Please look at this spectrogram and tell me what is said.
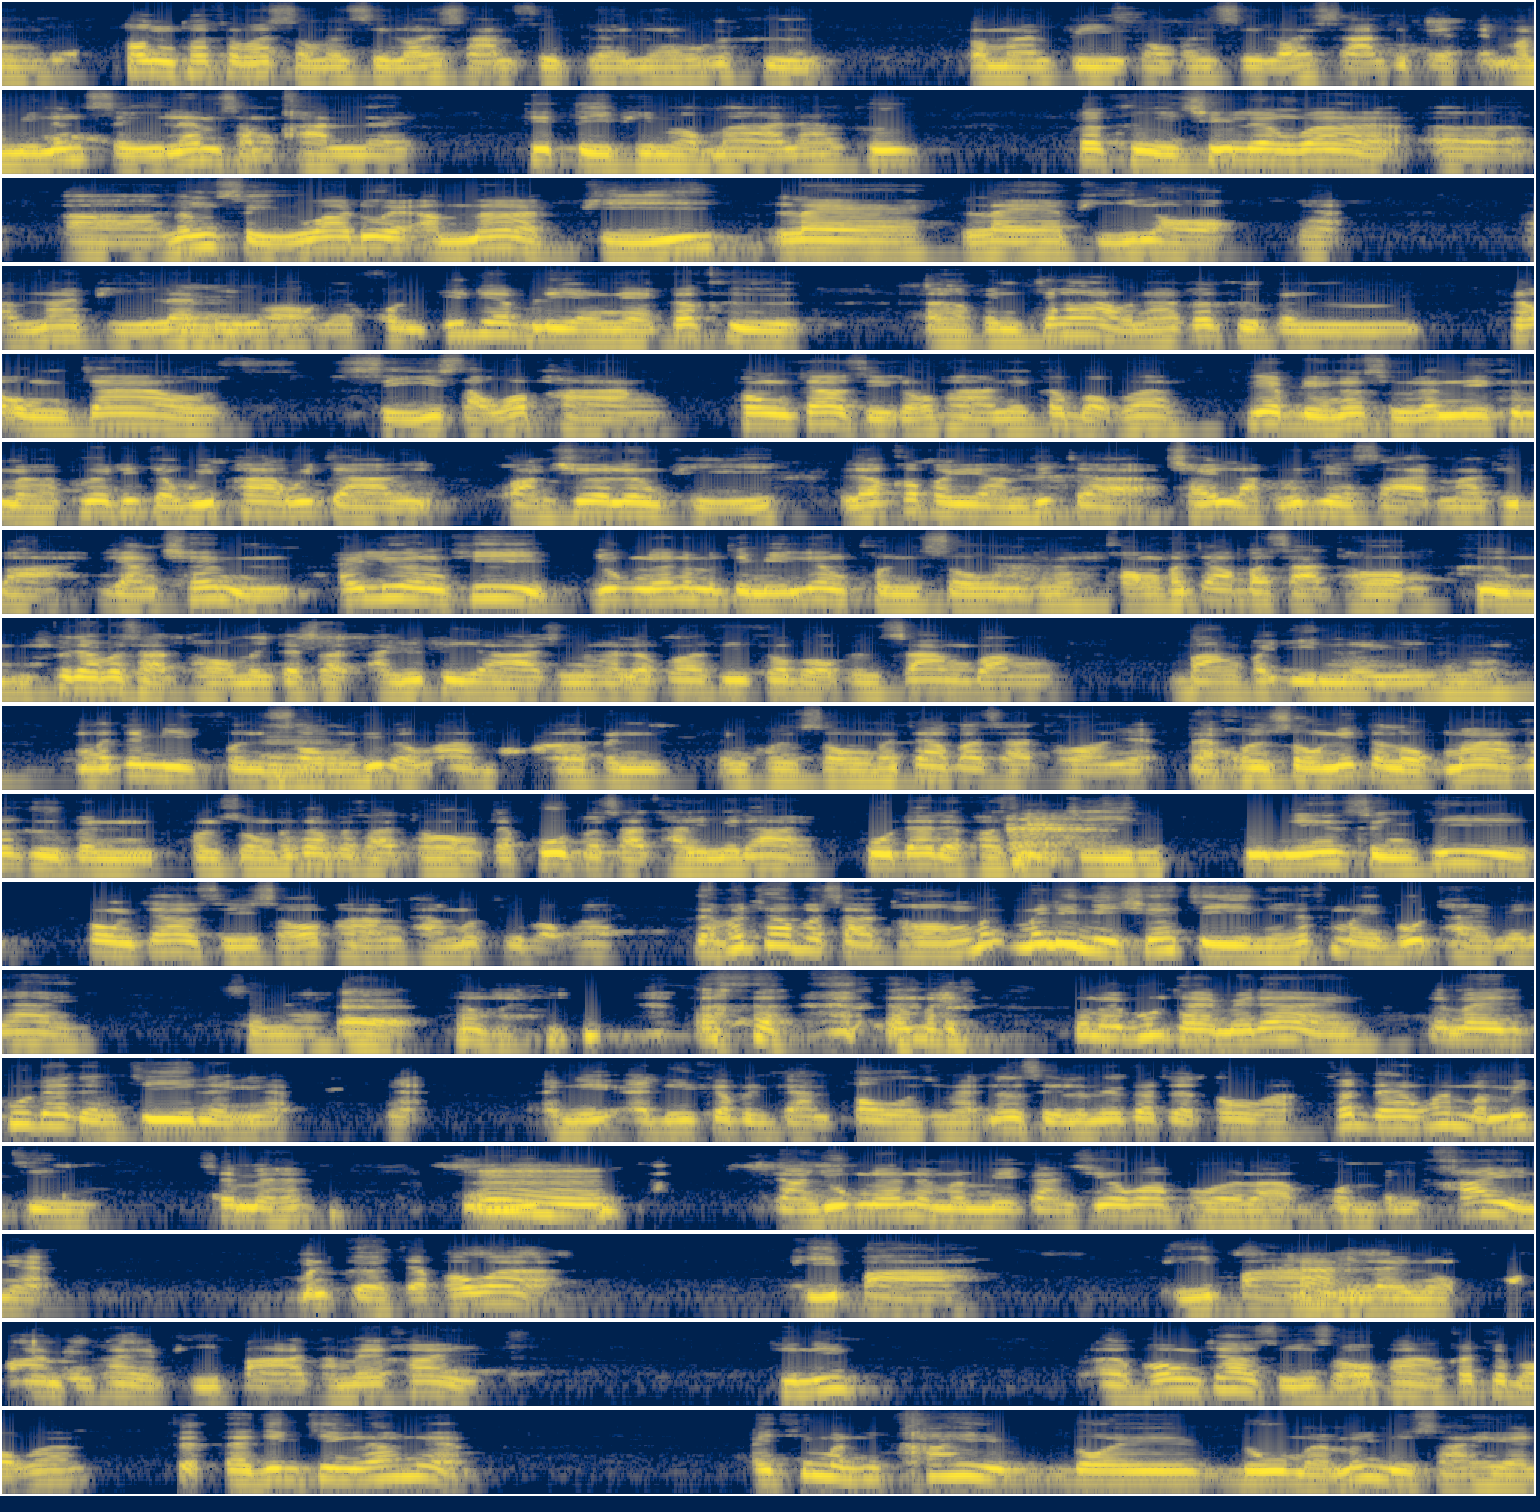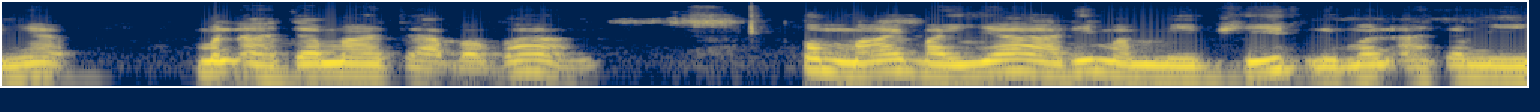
ต้นทศวรรษสองพันสี่ร้อยสามสิบเลยเนี่ยก็คือ ประมาณปี 2431เนี่ยมันมีหนังสือเล่มสำคัญเลย ที่ตีพิมพ์ออกมานะคือก็คือชื่อเรื่องว่าเอ่ออ่าหนังสือว่าด้วยอำนาจผีแลแลผีหลอกเนี่ยอำนาจผีแลผีหลอกเนี่ยคนที่เรียบเรียงเนี่ยก็คือเออเป็นเจ้านะก็คือเป็นพระองค์เจ้าศรีเสาวพางพระองค์เจ้าศรีเสาวพางเนี่ยก็บอกว่าเรียบเรียงหนังสือเล่มนี้ขึ้นมา เพื่อที่จะวิพากษ์วิจารณ์ ความเชื่อเรื่องผี แล้วก็พยายามที่จะใช้หลักวิทยาศาสตร์มาอธิบาย อย่างเช่นไอ้เรื่องที่ยุคนั้นมันจะมีเรื่องคนทรงใช่ไหมของพระเจ้าปราสาททอง คือพระเจ้าปราสาททองเป็นกษัตริย์อยุธยาใช่ไหมฮะแล้วก็ที่เขาบอกเป็นสร้างบางบางปะอินอะไรอย่างงี้ใช่ไหมมันก็จะมีคนทรงที่แบบว่าเออเป็นเป็นคนทรงพระเจ้าปราสาททองเนี่ยแต่คนทรงนี่ตลกมากก็คือเป็นคนทรงพระเจ้าปราสาททอง แต่พูดภาษาไทยไม่ได้ พูดได้แต่ภาษาจีนทีนี้สิ่งที่พระองค์เจ้าศรีสวพางทำก็คือบอกว่า แต่พระเจ้าปราสาททองไม่ไม่ได้มีเชื้อจีนเนี่ยแล้วทำไมพูดไทยไม่ได้ ใช่ไหมเออทำไมทำไมทำไมพูดไทยไม่ได้ทำไมพูดได้แต่จีนอะไรเงี้ยเนี่ยอันนี้อันนี้ก็เป็นการโต้ใช่ไหมหนังสือเล่มนี้ก็จะโต้ว่าแสดงว่ามันไม่จริง ใช่ไหมฮะอืมอย่างยุคนั้นเนี่ยมันมีการเชื่อว่าพอเวลาคนเป็นไข้เนี่ย มันเกิดจากเพราะว่าผีป่า ผีป่าค่ะมีอะไรเนี่ยชาวบ้านเป็นไข้ผีป่าทำให้ไข้ทีนี้เอ่อพระองค์เจ้าศรีโสภางก็จะบอกว่า แต่แต่จริง ๆ แล้วเนี่ย ไอ้ที่มันไข้โดยดูเหมือนไม่มีสาเหตุเนี่ย มันอาจจะมาจากแบบว่าต้นไม้ใบหญ้าที่มันมีพิษ หรือมันอาจจะมี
